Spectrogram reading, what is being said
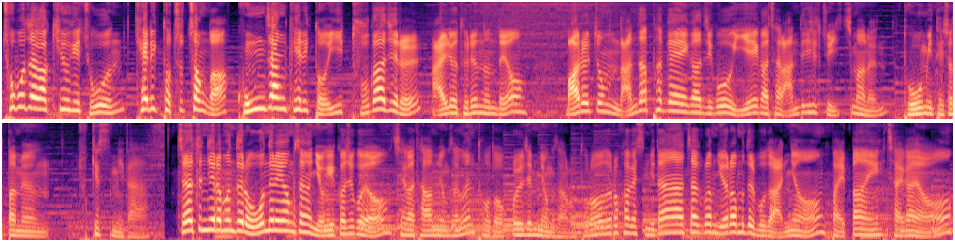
초보자가 키우기 좋은 캐릭터 추천과 공장 캐릭터 이 두 가지를 알려드렸는데요. 말을 좀 난잡하게 해가지고 이해가 잘 안 되실 수 있지만은 도움이 되셨다면 좋겠습니다. 자, 여튼 여러분들 오늘의 영상은 여기까지고요. 제가 다음 영상은 더더 꿀잼 영상으로 돌아오도록 하겠습니다. 자, 그럼 여러분들 모두 안녕. 바이바이. 잘 가요.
